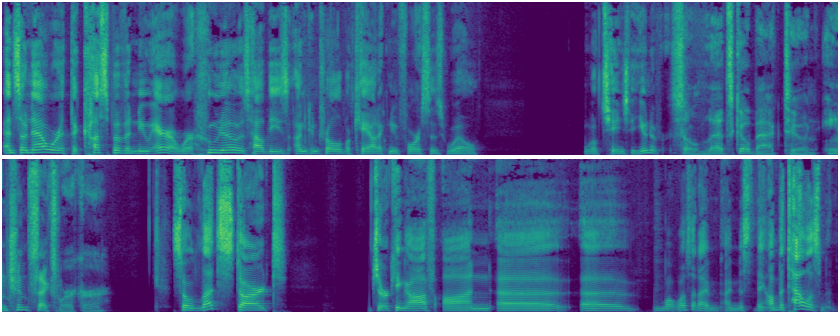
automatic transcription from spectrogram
And so now we're at the cusp of a new era where who knows how these uncontrollable chaotic new forces will will change the universe. So let's go back to an ancient sex worker. So let's start jerking off on uh uh what was it? I, I missed the thing on the talisman.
